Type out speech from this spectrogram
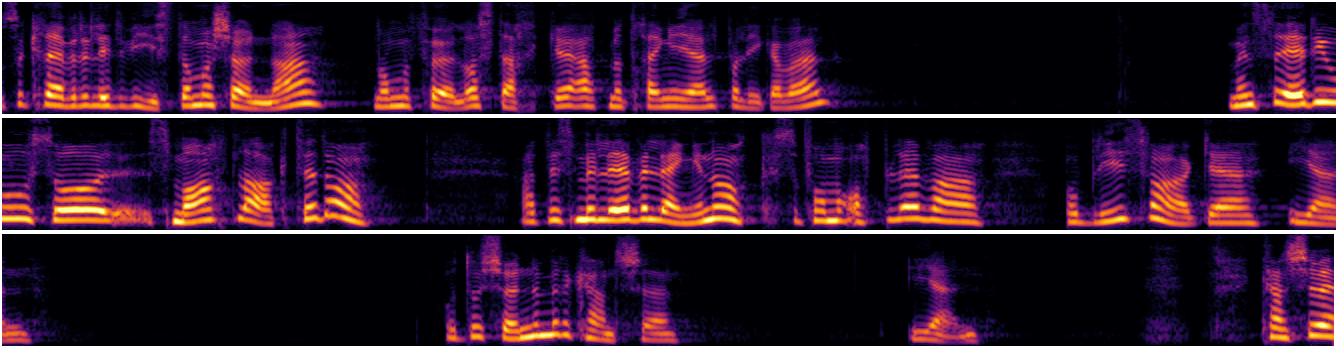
Og så krever det litt visdom å skjønne når vi føler oss sterke, at vi trenger hjelp allikevel. Men så er det jo så smart lagt til, da. At hvis vi lever lenge nok, så får vi oppleve å bli svake igjen. Og da skjønner vi det kanskje igjen. Kanskje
